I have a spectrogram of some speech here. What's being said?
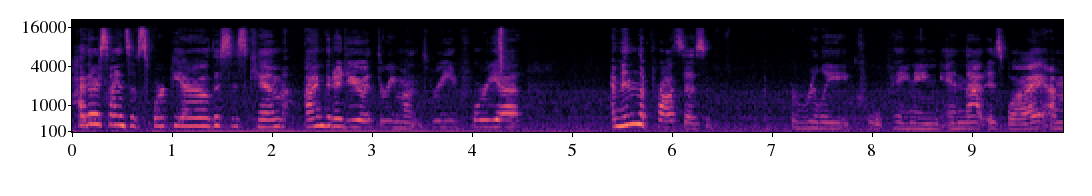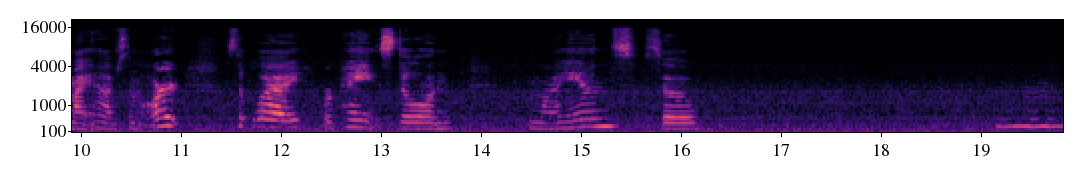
Hi there, signs of Scorpio. This is Kim. I'm going to do a three month read for you. I'm in the process of a really cool painting, and that is why I might have some art supply or paint still on my hands. So, mm,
